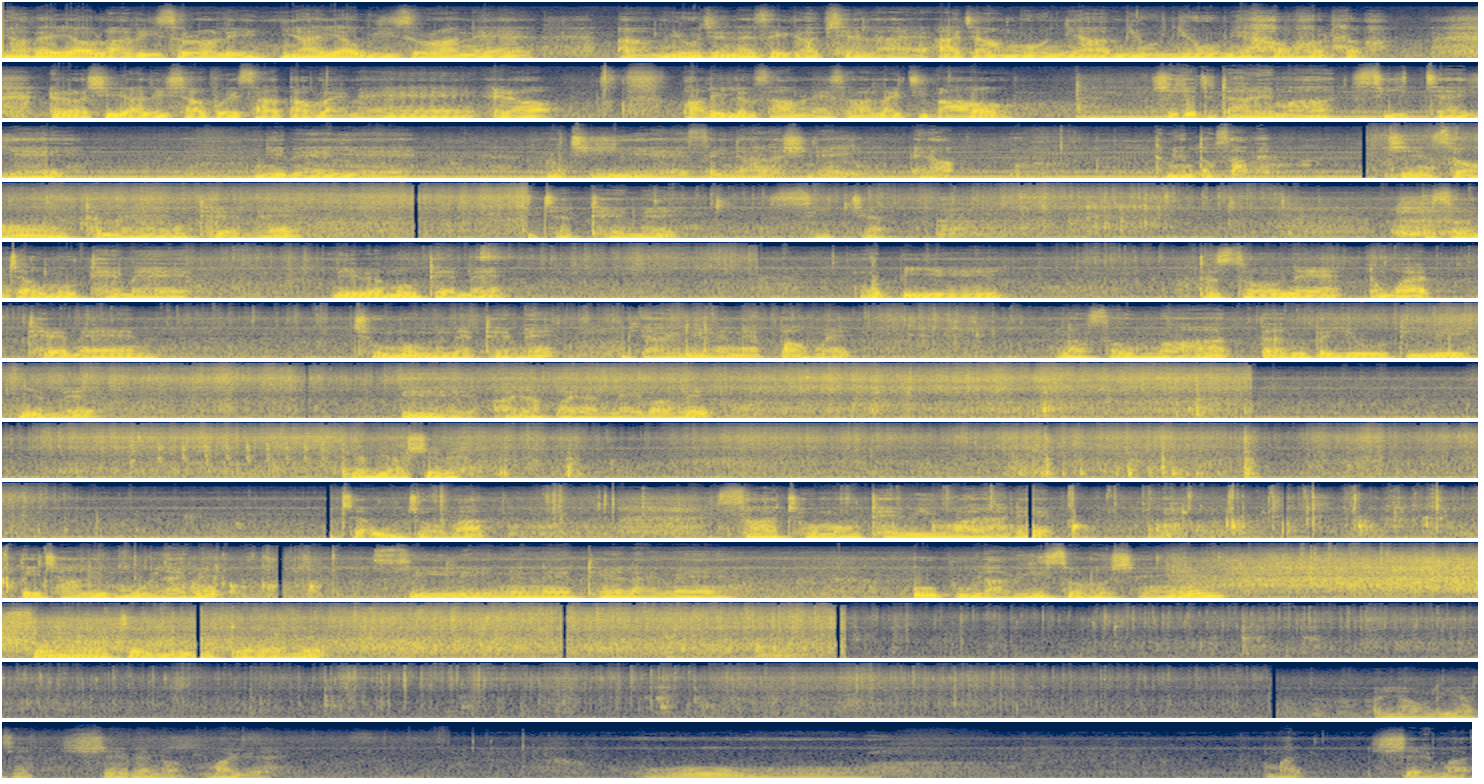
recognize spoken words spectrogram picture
ညဘက်ရောက်လာပြီဆိုတော့လေညရောက်ပြီဆိုတာနဲ့အာမျိုးချင်းတဲ့စိတ်ကဖြစ်လာတယ်အားကြောင့်မို့ညမျိုးညိုများပေါ့နော်အဲ့တော့ရှိတာလေးရှာဖွေစားတောက်လိုက်မယ်အဲ့တော့ဘာလေးလှုပ်စားမလဲဆိုတော့လိုက်ကြည့်ပါဦးရေကတတာထဲမှာစီချက်ရဲ့မြေပဲရဲ့မကြီးရဲ့စိန်နာတာရှိတယ်အဲ့တော့သမင်းတောက်စားမယ်ရင်ဆုံးသမင်းထည့်မယ်စီချက်ထည့်မယ်စီချက် အစုံကြောင့်မုတ်ထဲမယ်မြေပဲမုတ်ထဲမယ်ငပီးရေတစုံနဲ့တဝက်ထဲမယ်ချုံမုံနည်းနည်းထဲမယ်ပြားလေးနည်းနည်းပေါက်မယ်နောက်ဆုံးမှာတံပယိုသီးလေးညှစ်မယ်အေးအားရပါရနေပါမယ်နောက်ပြရှယ် ချက်ဥကြော်ပါစားချုံမုံထည့်ပြီးွားတာနဲ့တေချာလေးမှုလိုက်မယ်စီလေးနည်းနည်းထည့်လိုက်မယ်အိုးပူလာပြီဆိုလို့ရှိရင်စောနာကြောက်လေးကိုတက်လိုက်မယ်အယောင်လေးရချက်ရှယ်ပဲเนาะမိုက်တယ် โอ้ไม่เชไม่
